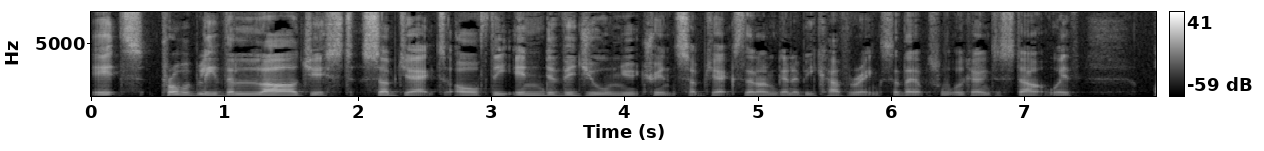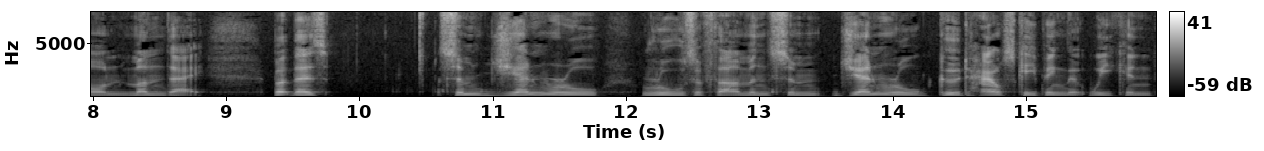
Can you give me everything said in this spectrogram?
it's probably the largest subject of the individual nutrient subjects that I'm going to be covering. So that's what we're going to start with on Monday. But there's some general rules of thumb and some general good housekeeping that we can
